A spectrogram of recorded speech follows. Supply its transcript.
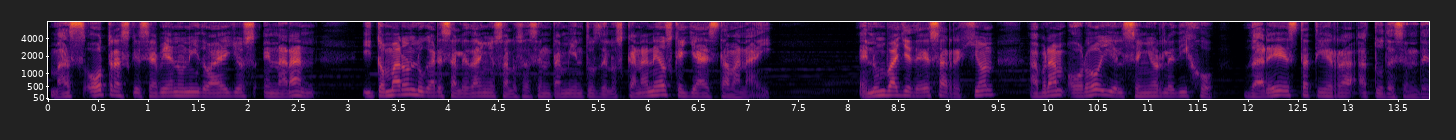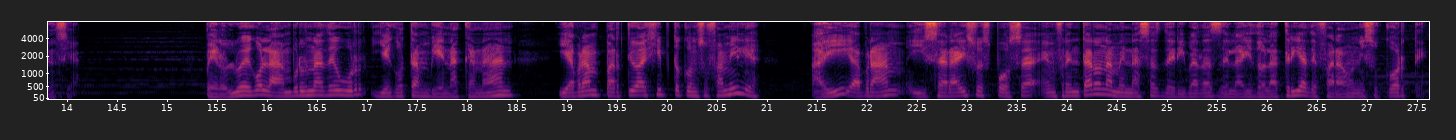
más otras que se habían unido a ellos en Harán y tomaron lugares aledaños a los asentamientos de los cananeos que ya estaban ahí. En un valle de esa región, Abraham oró y el Señor le dijo, daré esta tierra a tu descendencia. Pero luego la hambruna de Ur llegó también a Canaán, y Abraham partió a Egipto con su familia. Ahí Abraham y Sarai su esposa enfrentaron amenazas derivadas de la idolatría de Faraón y su corte,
